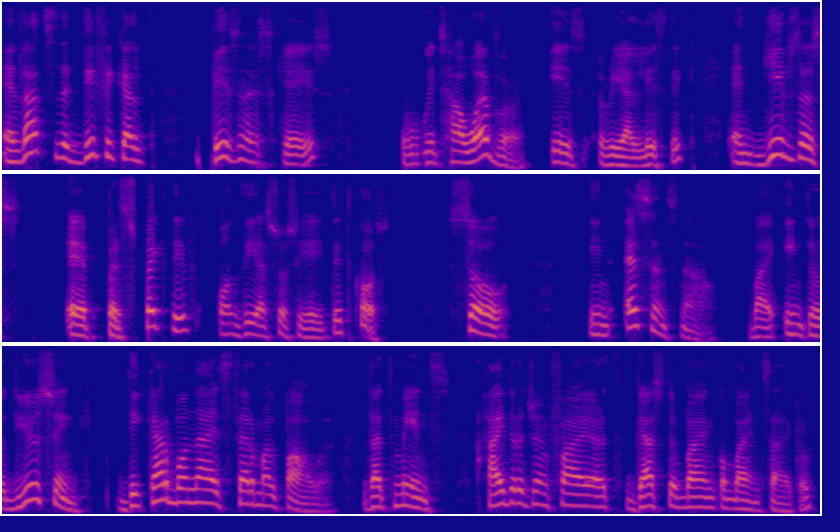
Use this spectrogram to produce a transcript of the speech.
And that's the difficult business case, which, however, is realistic and gives us a perspective on the associated cost. So, in essence, now, by introducing decarbonized thermal power, that means hydrogen fired gas turbine combined cycles,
